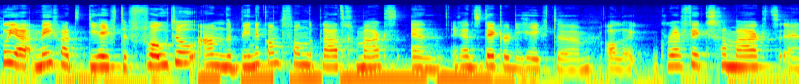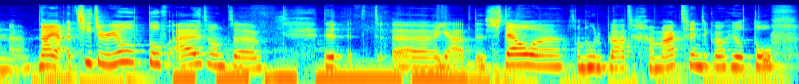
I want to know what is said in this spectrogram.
Oh ja, Meegoud die heeft de foto aan de binnenkant van de plaat gemaakt. En Rens Dekker die heeft uh, alle graphics gemaakt. En uh, nou ja, het ziet er heel tof uit. Want de, ja, de stijl van hoe de plaat is gemaakt vind ik wel heel tof.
